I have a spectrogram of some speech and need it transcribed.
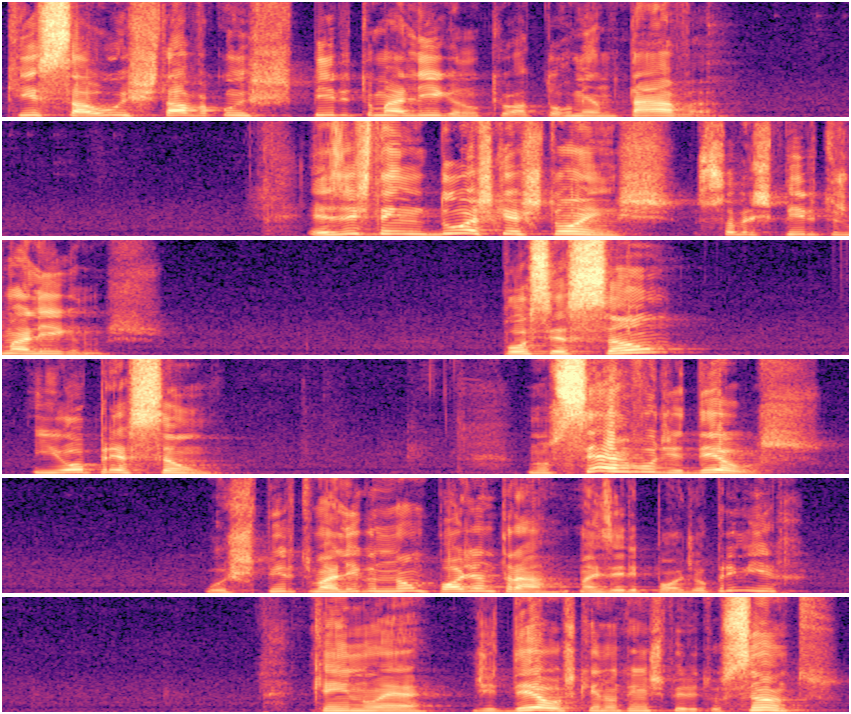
que Saul estava com um espírito maligno que o atormentava. Existem duas questões sobre espíritos malignos: possessão e opressão. No servo de Deus, o espírito maligno não pode entrar, mas ele pode oprimir. Quem não é de Deus, quem não tem o Espírito Santo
